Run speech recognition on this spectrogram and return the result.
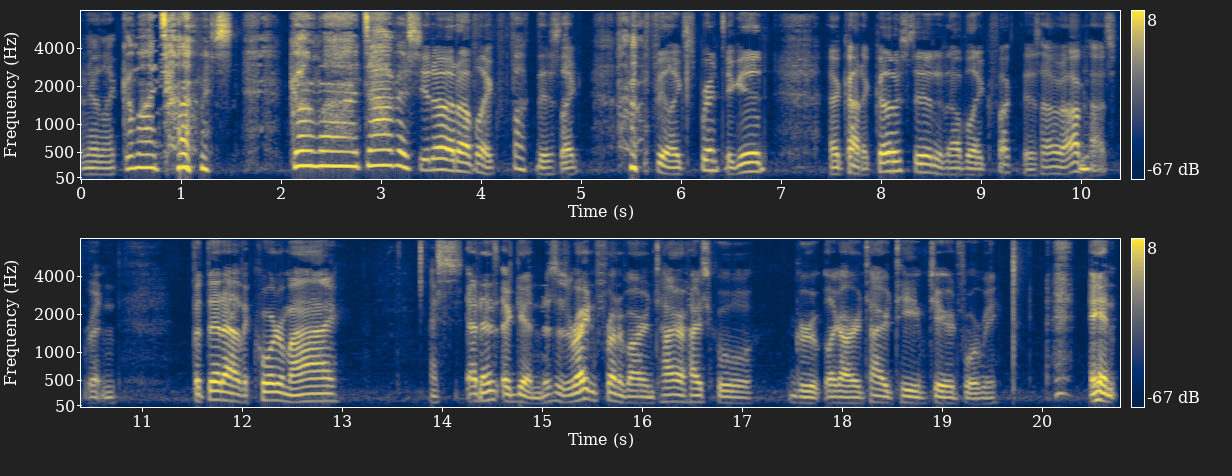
And they're like, come on, Thomas. Come on, Thomas. You know, and I'm like, fuck this. Like, I don't feel like sprinting in. I kind of coasted, and I'm like, fuck this. I'm not sprinting. But then out of the corner of my eye, I, and again, this is right in front of our entire high school group, like our entire team cheered for me. And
